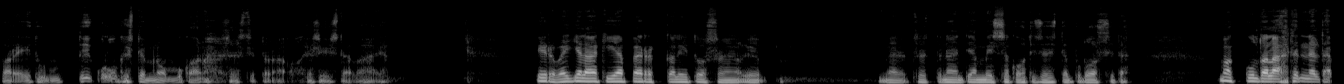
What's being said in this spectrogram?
pari tuntia kulki sitten minun mukana. Se sitten ohjasi sitä vähän ja hirveän jälki ja perkkali tuossa oli mä nyt sitten en tiedä missä kohti se sitten putosi sitä makkulta lähteneeltä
